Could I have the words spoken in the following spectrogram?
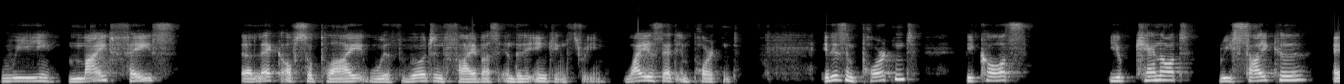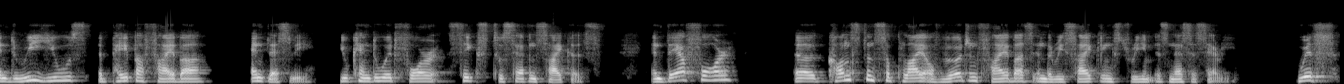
we might face a lack of supply with virgin fibers in the inking stream. Why is that important? It is important because you cannot recycle and reuse a paper fiber endlessly you can do it for six to seven cycles. And therefore, a constant supply of virgin fibers in the recycling stream is necessary. With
